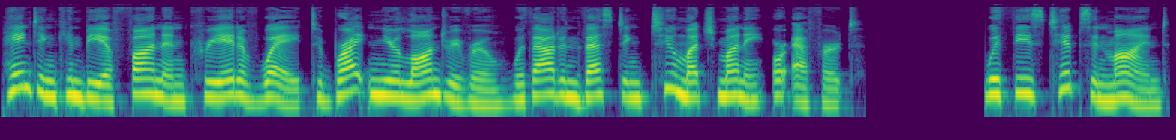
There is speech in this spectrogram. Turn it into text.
Painting can be a fun and creative way to brighten your laundry room without investing too much money or effort. With these tips in mind,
